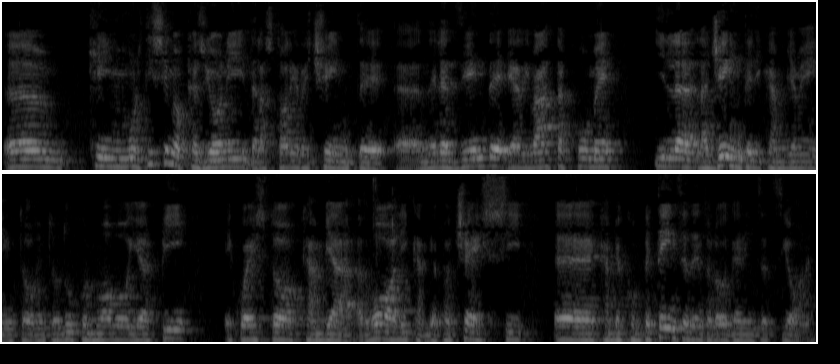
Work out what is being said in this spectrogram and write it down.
Ehm, che in moltissime occasioni della storia recente eh, nelle aziende è arrivata come il, l'agente di cambiamento, introduco un nuovo ERP e questo cambia ruoli, cambia processi, eh, cambia competenze dentro l'organizzazione.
